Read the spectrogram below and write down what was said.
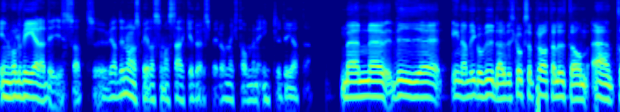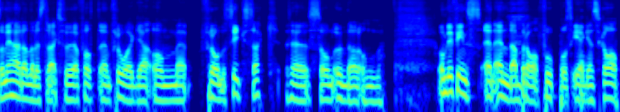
involverade i. Så att eh, vi hade några spelare som var starka i duellspel och McTominay inkluderat det. Men eh, vi, innan vi går vidare, vi ska också prata lite om Anthony här alldeles strax, för vi har fått en fråga om, från Zigzag eh, som undrar om, om det finns en enda bra fotbollsegenskap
